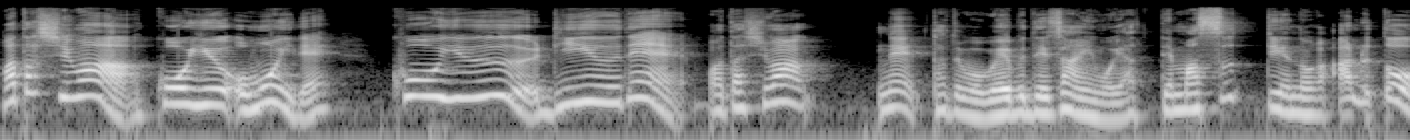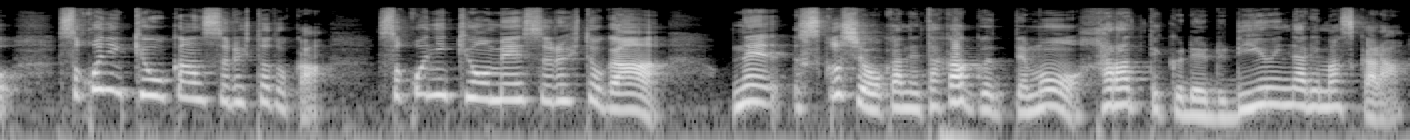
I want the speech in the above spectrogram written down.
私はこういう思いで、こういう理由で私はね、例えばウェブデザインをやってますっていうのがあると、そこに共感する人とか、そこに共鳴する人が、ね、少しお金高くっても払ってくれる理由になりますから、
